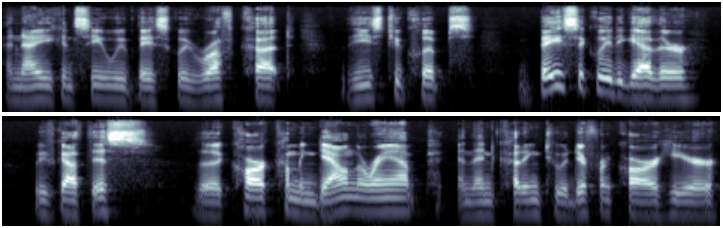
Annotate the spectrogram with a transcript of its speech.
And now you can see we've basically rough cut these two clips basically together. We've got this, the car coming down the ramp and then cutting to a different car here.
